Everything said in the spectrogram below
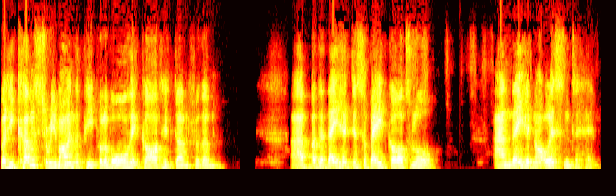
but he comes to remind the people of all that God had done for them, uh, but that they had disobeyed God's law and they had not listened to him.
